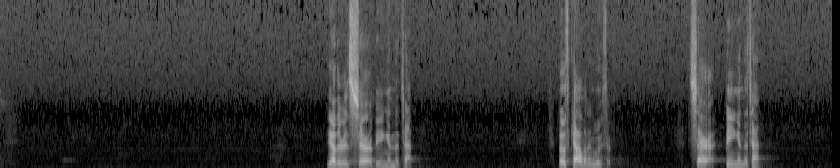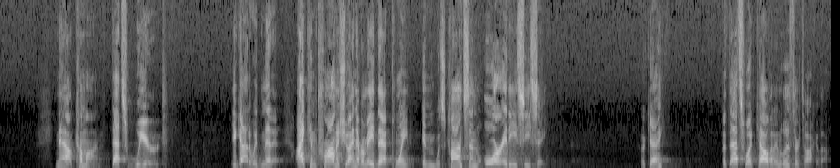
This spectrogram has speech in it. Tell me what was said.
the other is Sarah being in the tent. Both Calvin and Luther. Sarah being in the tent. Now, come on. That's weird. You got to admit it. I can promise you, I never made that point in Wisconsin or at ECC. Okay? But that's what Calvin and Luther talk about.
